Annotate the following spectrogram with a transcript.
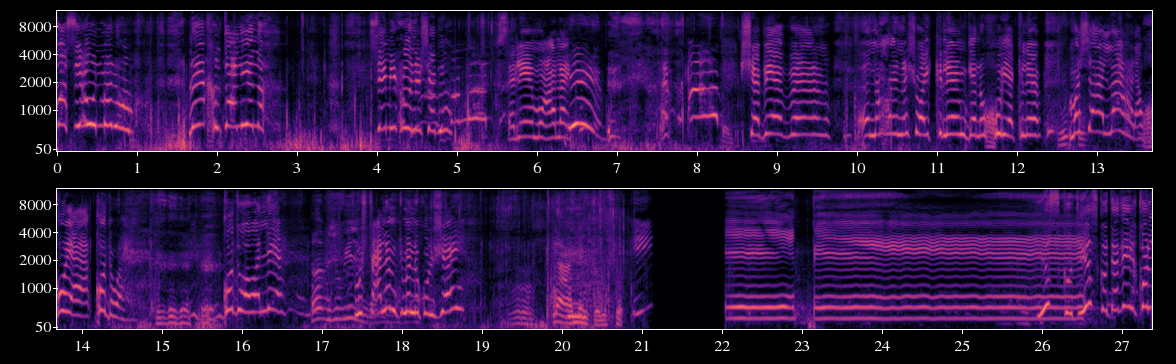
فاصعون منهم. لا يخلطوا علينا. سامحونا شباب. سلام عليكم. شباب نحينا شوي كلام قالوا خويا كلام. ما شاء الله خويا قدوة. قدوة ولا مش تعلمت منه كل شيء؟ نعم علمتهم شو. يسكت يسكت هذه الكل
